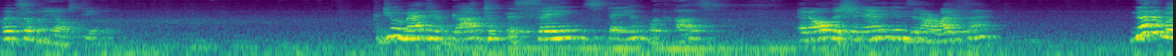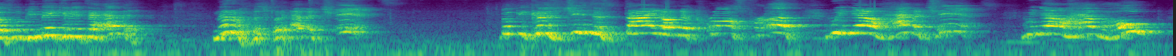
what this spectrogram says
let somebody else deal with it. Could you imagine if God took the same stand with us and all the shenanigans in our lifetime? None of us would be making it to heaven. None of us would have a chance. But because Jesus died on the cross for us, we now have a chance. We now have hope.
